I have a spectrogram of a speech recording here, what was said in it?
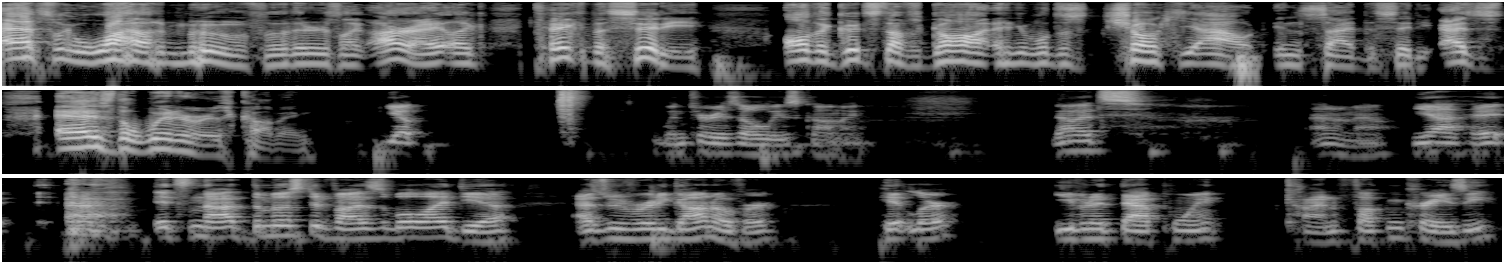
absolutely wild move. So they're just like, all right, like take the city. All the good stuff's gone, and we'll just choke you out inside the city as as the winter is coming. Yep. Winter is always coming. No, it's I don't know. Yeah, it, it's not the most advisable idea, as we've already gone over. Hitler, even at that point, kind of fucking crazy,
